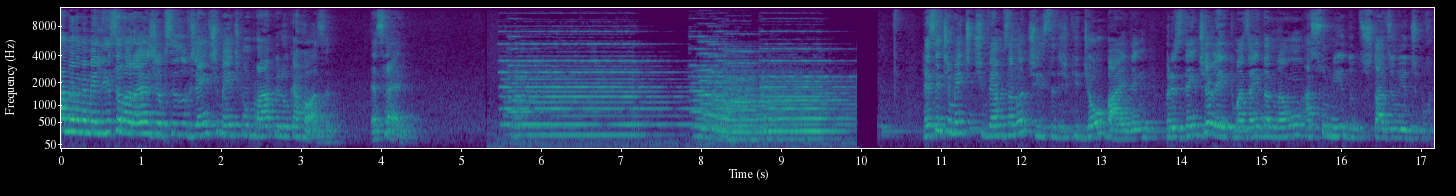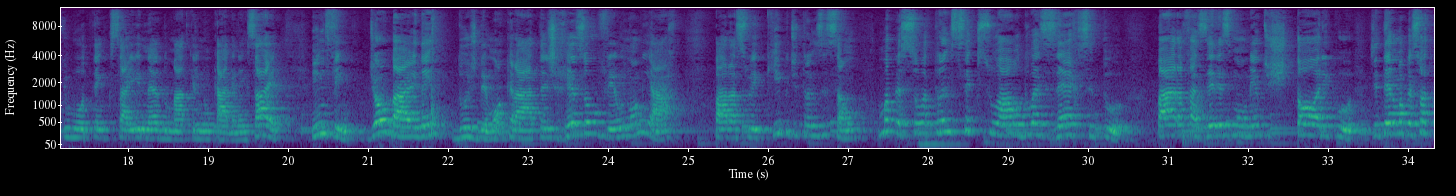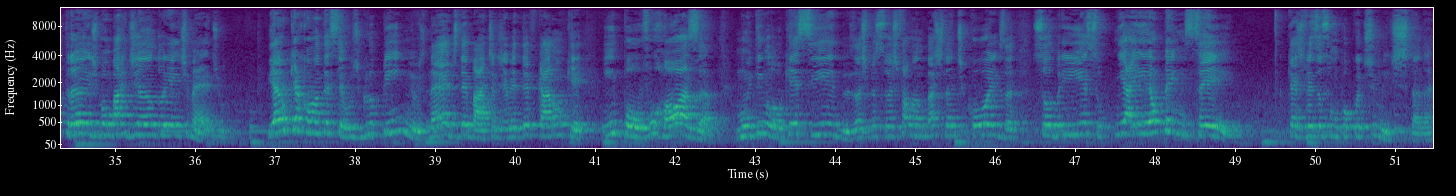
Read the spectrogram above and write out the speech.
Olá, meu nome é Melissa Laranja e eu preciso urgentemente comprar uma peruca rosa. É sério. Recentemente tivemos a notícia de que Joe Biden, presidente eleito, mas ainda não assumido dos Estados Unidos, porque o outro tem que sair né, do mato que ele não caga nem sai. Enfim, Joe Biden, dos democratas, resolveu nomear para a sua equipe de transição uma pessoa transexual do exército para fazer esse momento histórico de ter uma pessoa trans bombardeando o Oriente Médio. E aí o que aconteceu? Os grupinhos né, de debate LGBT ficaram o quê? Em polvo rosa, muito enlouquecidos, as pessoas falando bastante coisa sobre isso. E aí eu pensei, que às vezes eu sou um pouco otimista, né?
